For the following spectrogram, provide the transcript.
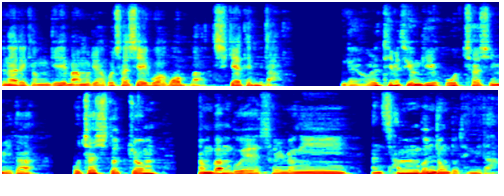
그날의 경기 마무리하고 차시 예고하고 마치게 됩니다. 네, 얼티미트 경기 5차시입니다. 5차시도 좀 전반부에 설명이 한 3분 정도 됩니다.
